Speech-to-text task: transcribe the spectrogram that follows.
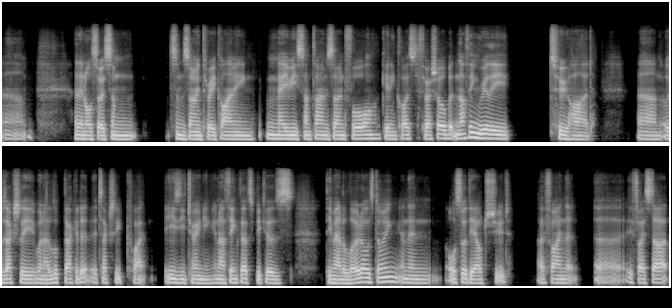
Um, and then also some, some zone three climbing, maybe sometimes zone four, getting close to threshold, but nothing really too hard. Um, it was actually, when I look back at it, it's actually quite easy training. And I think that's because the amount of load I was doing and then also the altitude. I find that uh, if I start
